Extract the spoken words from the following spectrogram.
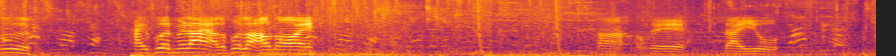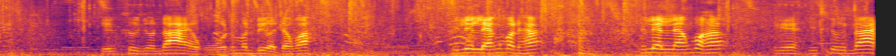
เออ ให้เพื่อนไม่ได้เอะแล้วเพื่อนเราเอาหน่อยอ่าโอเคได้อยู่ยืนคืนจนได้โอ้โหนี่มันเดือดจังวะนี่เล่นแรงป่ะฮะนี่เล่นแรงป่ะฮะโอเคยึดคืนได้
